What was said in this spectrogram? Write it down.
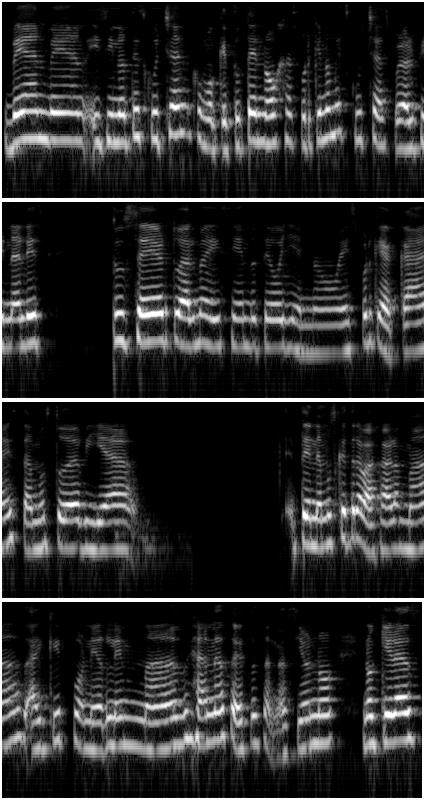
vean, vean, y si no te escuchan, como que tú te enojas, ¿por qué no me escuchas? Pero al final es tu ser, tu alma diciéndote, oye, no, es porque acá estamos todavía, tenemos que trabajar más, hay que ponerle más ganas a esta sanación, no, no quieras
